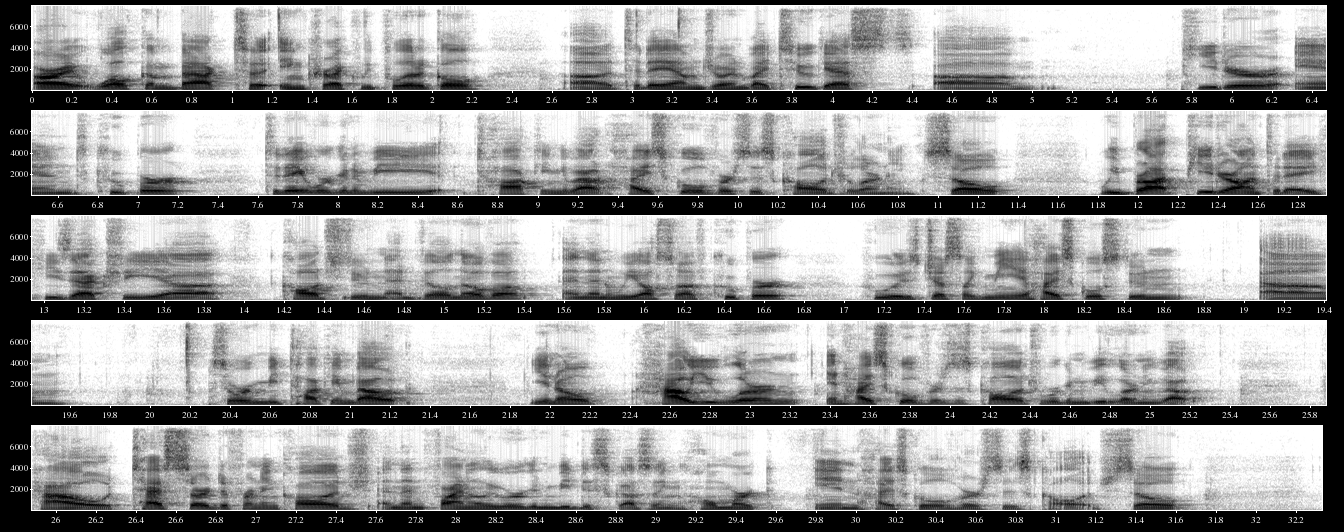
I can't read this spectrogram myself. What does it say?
All right, welcome back to Incorrectly Political. Uh, today I'm joined by two guests, um, Peter and Cooper. Today we're going to be talking about high school versus college learning. So we brought Peter on today. He's actually a college student at Villanova, and then we also have Cooper, who is just like me, a high school student. Um, so we're going to be talking about, you know, how you learn in high school versus college. We're going to be learning about how tests are different in college, and then finally we're going to be discussing homework in high school versus college. So,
